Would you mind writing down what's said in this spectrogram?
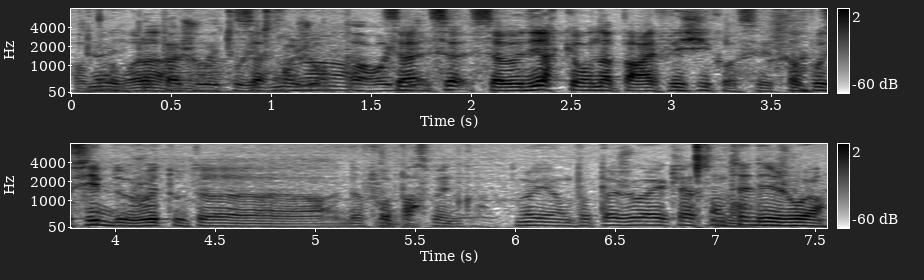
Enfin, on ne peut pas jouer tous les trois jours par ça, ça, veut dire qu'on n'a pas réfléchi. Ce n'est pas possible de jouer toute, euh, deux fois par semaine. Quoi. Oui, on ne peut pas jouer avec la santé des joueurs.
